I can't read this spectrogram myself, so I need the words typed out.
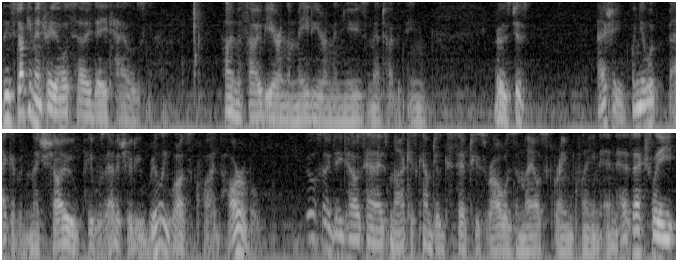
this documentary also details homophobia in the media and the news and that type of thing. It was just, actually, when you look back at it and they show people's attitude, it really was quite horrible. It also details how his Mark has come to accept his role as a male scream queen and has actually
